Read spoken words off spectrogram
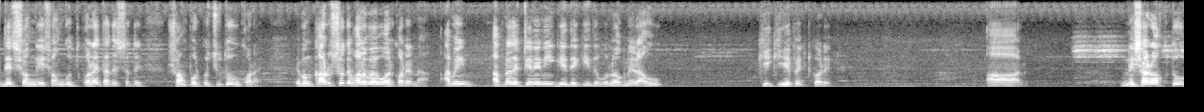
মহিলাদের সঙ্গে সঙ্গত করায়, তাদের সাথে সম্পর্ক চ্যুতও করায়। এবং কারোর সাথে ভালো ব্যবহার করে না। আমি আপনাদের টেনে নিয়ে গিয়ে দেখিয়ে দেবো, লগ্নে রাহু কি কি এফেক্ট করে। আর নেশারক্ত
